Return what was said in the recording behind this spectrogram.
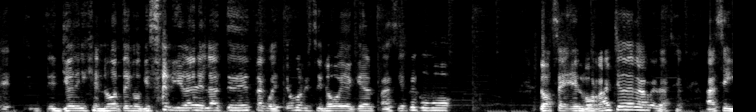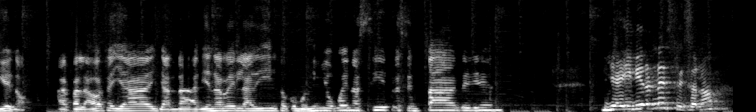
eh, yo dije, no, tengo que salir adelante de esta cuestión porque si no voy a quedar para siempre como, no sé, el borracho de la relación. Así que no, Ah, para la otra ya, ya andaba bien arregladito, como niño bueno así, presentable, bien. ¿Y ahí vieron Netflix o no?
